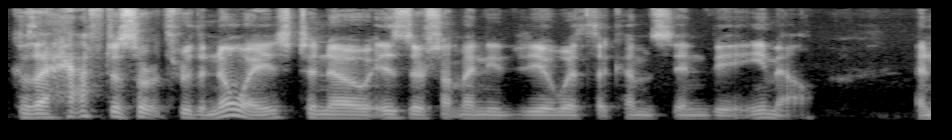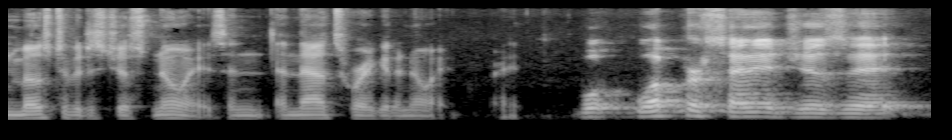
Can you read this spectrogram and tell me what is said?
because I have to sort through the noise to know is there something I need to deal with that comes in via email, and most of it is just noise, and and that's where I get annoyed, right? What, what percentage is it,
